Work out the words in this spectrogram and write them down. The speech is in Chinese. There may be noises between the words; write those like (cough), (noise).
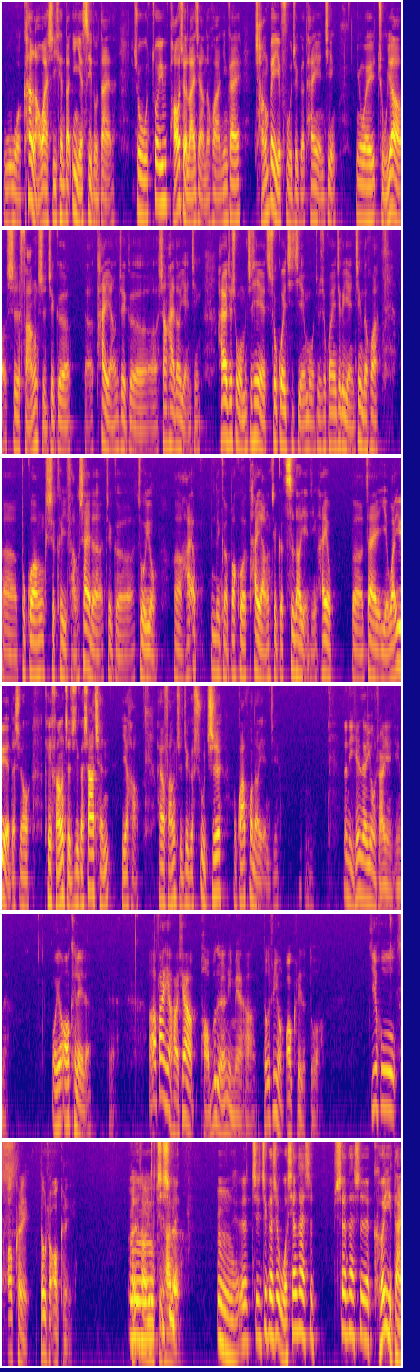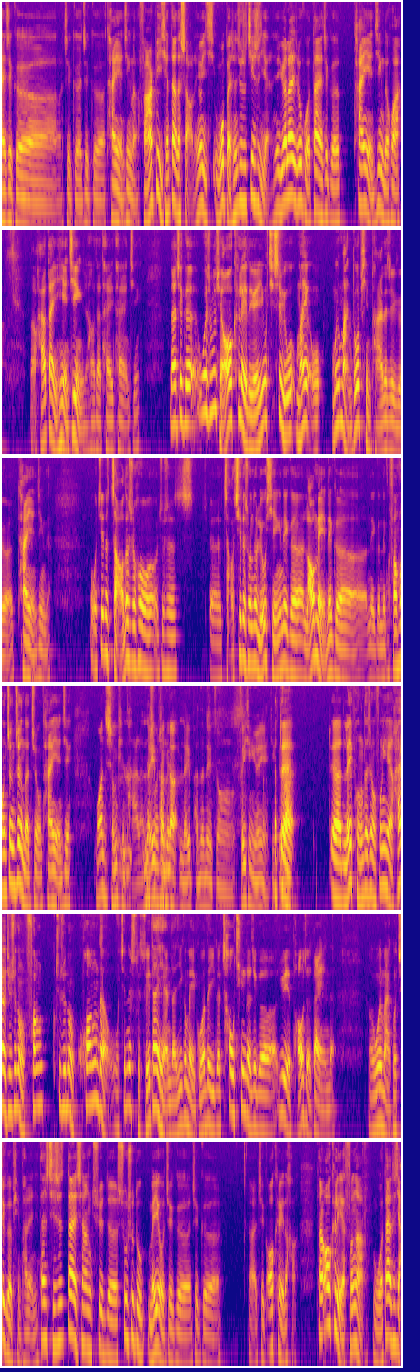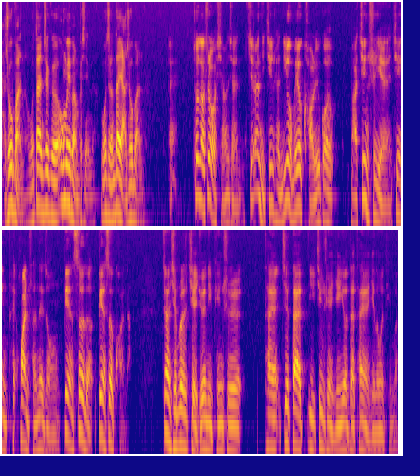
我看老外是一天到一年四季都戴的。就是我作为跑者来讲的话，应该常备一副这个太阳眼镜，因为主要是防止这个呃太阳这个伤害到眼睛。还有就是我们之前也说过一期节目，就是关于这个眼镜的话。呃，不光是可以防晒的这个作用，呃，还有那个包括太阳这个刺到眼睛，还有呃，在野外越野的时候，可以防止这个沙尘也好，还有防止这个树枝刮碰到眼睛。嗯，那你现在用啥眼镜呢？我用 Oakley 的。对，啊，发现好像跑步的人里面哈，都是用 Oakley 的多，几乎 Oakley 都是 Oakley，很少用其他的。嗯，呃，这这个是我现在是现在是可以戴这个这个这个太阳眼镜了，反而比以前戴的少了，因为以前我本身就是近视眼，原来如果戴这个太阳眼镜的话，呃，还要戴隐形眼镜，然后再戴太阳眼镜。那这个为什么选 Oakley 的原因？因为其实有蛮有我有蛮多品牌的这个太阳眼镜的。我记得早的时候就是呃早期的时候都流行那个老美那个那个那个方方正正的这种太阳眼镜。忘记什么品牌了？雷朋的雷朋的那种飞行员眼镜，对，呃，雷朋的这种风眼，还有就是那种方，就是那种框的。我记得谁谁代言的？一个美国的一个超轻的这个越野跑者代言的。呃，我也买过这个品牌的眼镜，但是其实戴上去的舒适度没有这个这个，呃，这个 Oakley 的好。但是 Oakley 也分啊，我戴的是亚洲版的，我戴这个欧美版不行的，我只能戴亚洲版的。哎，说到这，我想起来，既然你进城，你有没有考虑过？把近视眼镜配换成那种变色的变色款的，这样岂不是解决你平时太阳就戴近视眼镜又戴太阳眼镜的问题吗？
